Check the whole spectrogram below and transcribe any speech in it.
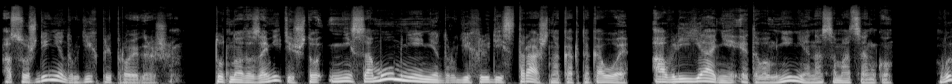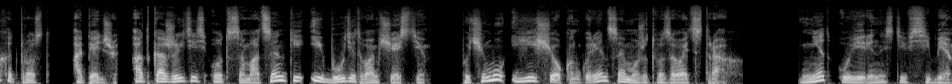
Осуждение других при проигрыше. Тут надо заметить, что не само мнение других людей страшно как таковое, а влияние этого мнения на самооценку. Выход прост. Опять же, откажитесь от самооценки и будет вам счастье. Почему еще конкуренция может вызывать страх? Нет уверенности в себе.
